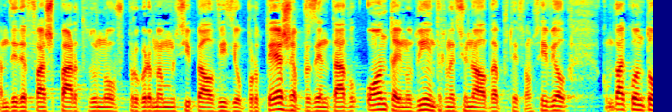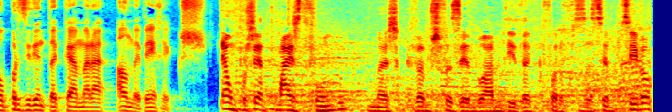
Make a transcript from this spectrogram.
A medida faz parte do novo Programa Municipal Viseu Protege, apresentado ontem no Dia Internacional da Proteção Civil, como dá conta o Presidente da Câmara, Almeida Henriques. É um projeto mais de fundo, mas que vamos fazendo à medida que for sempre possível,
